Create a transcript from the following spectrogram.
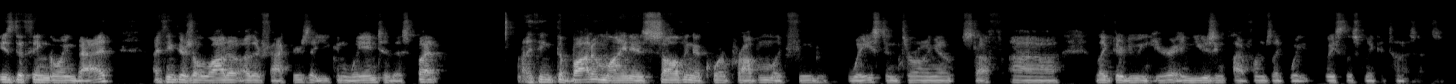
is the thing going bad. I think there's a lot of other factors that you can weigh into this, but I think the bottom line is solving a core problem like food waste and throwing out stuff uh, like they're doing here and using platforms like Wasteless make a ton of sense.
